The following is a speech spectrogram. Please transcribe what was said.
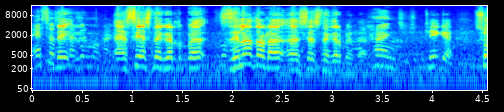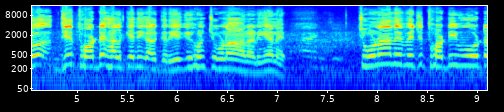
ਐਸਐਸ ਨਗਰ ਮੋਹਾਲੀ। ਐਸਐਸ ਨਗਰ ਤੋਂ ਪ- ਜ਼ਿਲ੍ਹਾ ਤੁਹਾਡਾ ਐਸਐਸ ਨਗਰ ਪੈਂਦਾ। ਹਾਂਜੀ। ਠੀਕ ਹੈ। ਸੋ ਜੇ ਤੁਹਾਡੇ ਹਲਕੇ ਦੀ ਗੱਲ ਕਰੀਏ ਕਿ ਹੁਣ ਚੋਣਾਂ ਆਉਣ ਵਾਲੀਆਂ ਨੇ ਚੋਣਾਂ ਦੇ ਵਿੱਚ ਤੁਹਾਡੀ ਵੋਟ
